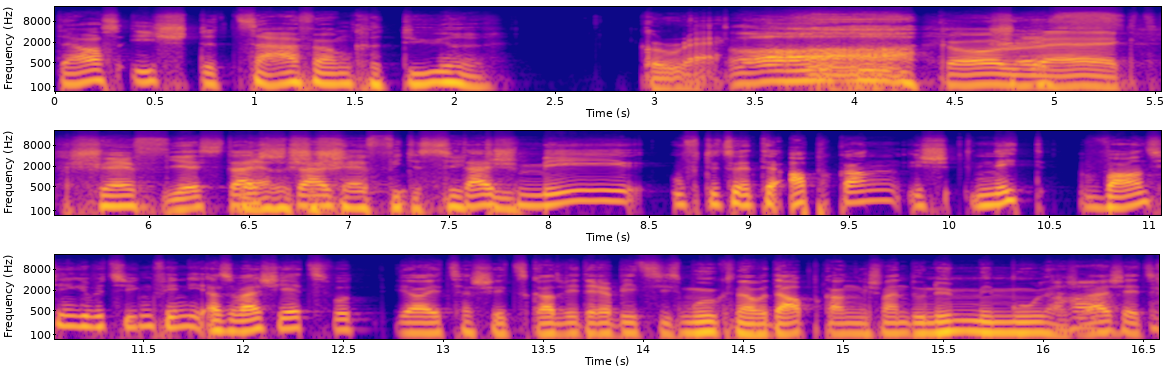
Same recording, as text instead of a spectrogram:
das ist der 10 Franken teurer. Correct. Oh, Correct. Chef. Yes, Wer das ist der das Chef in der City? das ist mehr auf der, der Abgang ist nicht wahnsinnig überzeugend, finde ich. Also weißt du, jetzt, wo, ja, jetzt hast du jetzt gerade wieder ein bisschen ins Maul genommen, aber der Abgang ist, wenn du nicht mehr im Maul hast. Aha. Weißt du, jetzt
